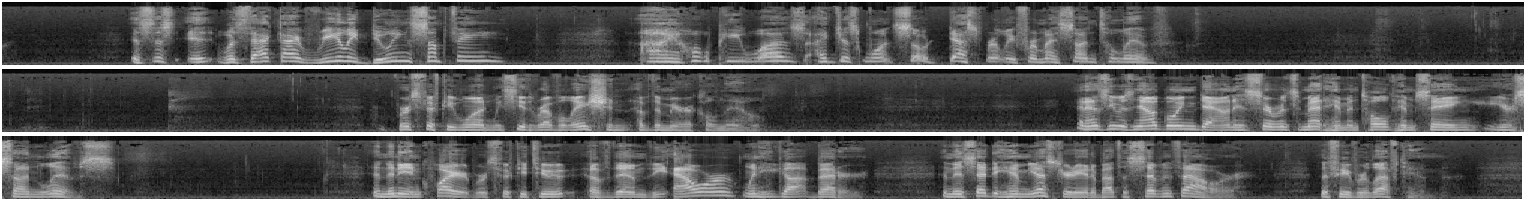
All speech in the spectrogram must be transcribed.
Is this is, was that guy really doing something? I hope he was. I just want so desperately for my son to live. Verse 51, we see the revelation of the miracle now. And as he was now going down, his servants met him and told him, saying, Your son lives. And then he inquired, verse 52, of them the hour when he got better. And they said to him, Yesterday at about the seventh hour, the fever left him.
